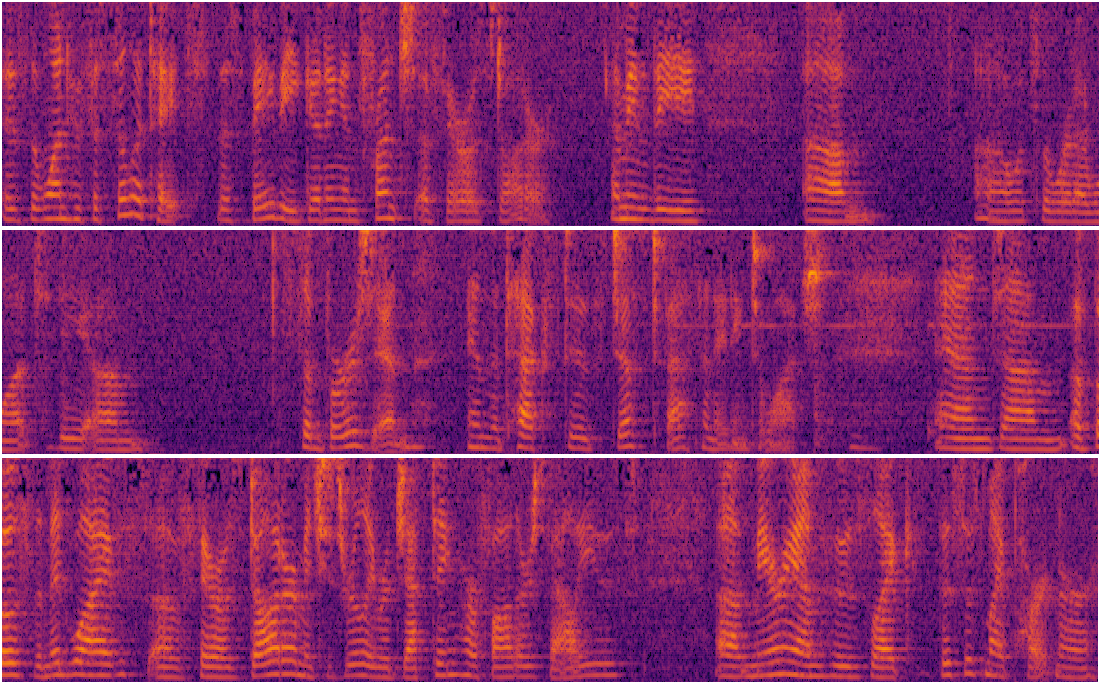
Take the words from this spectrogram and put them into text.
is the one who facilitates this baby getting in front of Pharaoh's daughter. I mean, the, um, uh, what's the word I want? The um, subversion in the text is just fascinating to watch. And um, of both the midwives of Pharaoh's daughter, I mean, she's really rejecting her father's values. Uh, Miriam, who's like, this is my partner.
